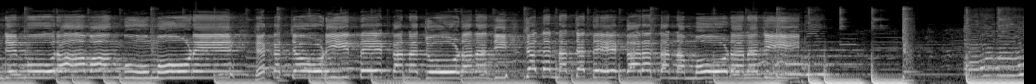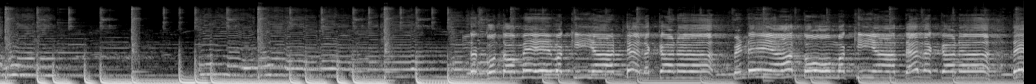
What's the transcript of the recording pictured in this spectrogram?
ਪੁੰਜੇ ਮੋਰਾ ਵਾਂਗੂ ਮੋਣੇ। ਇੱਕ ਚੌੜੀ ਤੇ ਕੰਨ ਜੋੜਨ ਜੀ, ਜਦ ਨੱਚਦੇ ਗਰਦਨ ਮੋੜਨ ਜੀ। ਗੁੰਦਮੇ ਵਕੀਆਂ ਢਲਕਣ, ਪਿੰਡਿਆਂ ਤੋਂ ਮੱਖੀਆਂ ਤਿਲਕਣ ਤੇ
